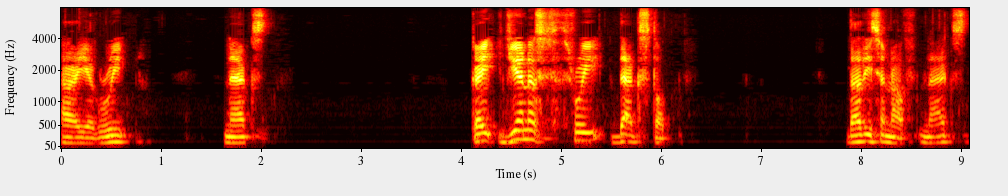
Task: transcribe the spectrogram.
I agree. Next. Okay GNS3 desktop. That is enough. Next.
